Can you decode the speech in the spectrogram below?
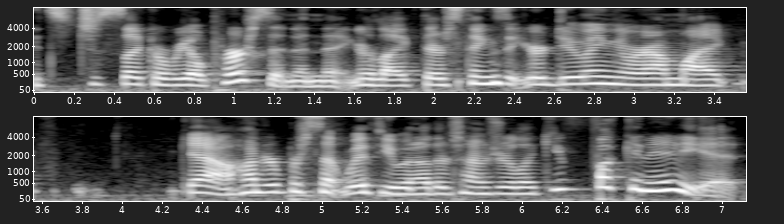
it's just like a real person, and that you're like, there's things that you're doing where I'm like, yeah, 100% with you, and other times you're like, you fucking idiot.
